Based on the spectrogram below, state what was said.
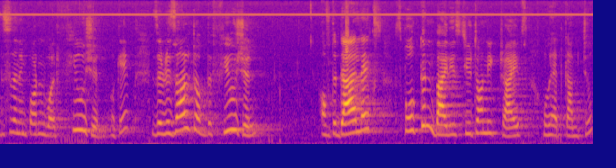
this is an important word fusion okay is a result of the fusion of the dialects spoken by these Teutonic tribes who had come to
